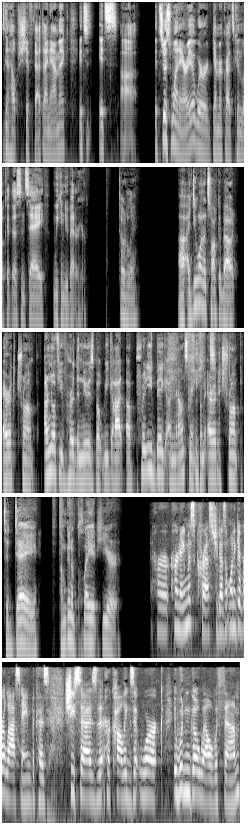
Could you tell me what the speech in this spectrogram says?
is going to help shift that dynamic. It's it's uh, it's just one area where Democrats can look at this and say we can do better here. Totally. Uh, I do want to talk about Eric Trump. I don't know if you've heard the news, but we got a pretty big announcement from Eric Trump today. I'm going to play it here. Her, her name is Chris. She doesn't want to give her last name because she says that her colleagues at work, it wouldn't go well with them.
